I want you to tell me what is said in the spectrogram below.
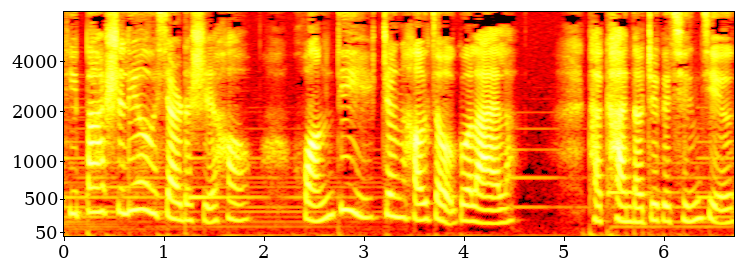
第八十六下的时候，皇帝正好走过来了。他看到这个情景，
